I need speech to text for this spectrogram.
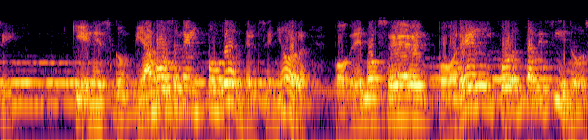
sí. Quienes confiamos en el poder del Señor, podremos ser por Él fortalecidos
